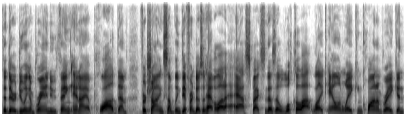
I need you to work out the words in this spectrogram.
that they're doing a brand new thing, and I applaud them for trying something different. Does it have a lot of aspects, and does it look a lot like Alan Wake and Quantum Break, and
